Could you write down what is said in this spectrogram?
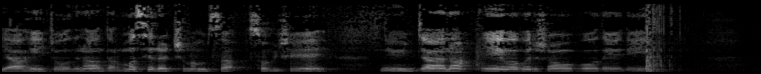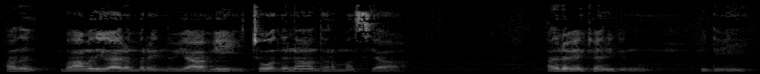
യാഹി ചോദന ധർമ്മസ്യ ലക്ഷണം സ്വവിഷയെ നിയുജാന ഏവ പുരുഷമോപോദേതി അത് ഭാമതികാരം പറയുന്നു യാഹി ചോദന ധർമ്മസ്യ. അതിനെ വ്യാഖ്യാനിക്കുന്നു. ഇത്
